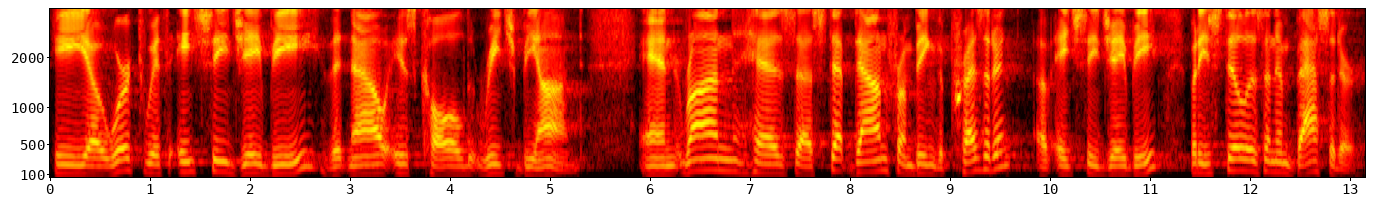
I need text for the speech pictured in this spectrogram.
He uh, worked with HCJB, that now is called Reach Beyond. And Ron has uh, stepped down from being the president of HCJB, but he still is an ambassador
